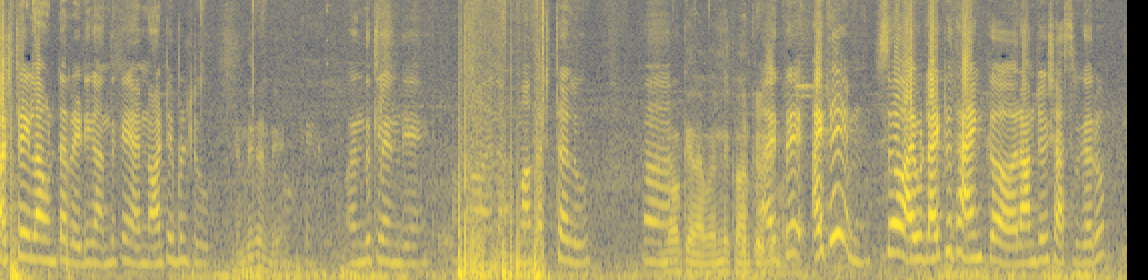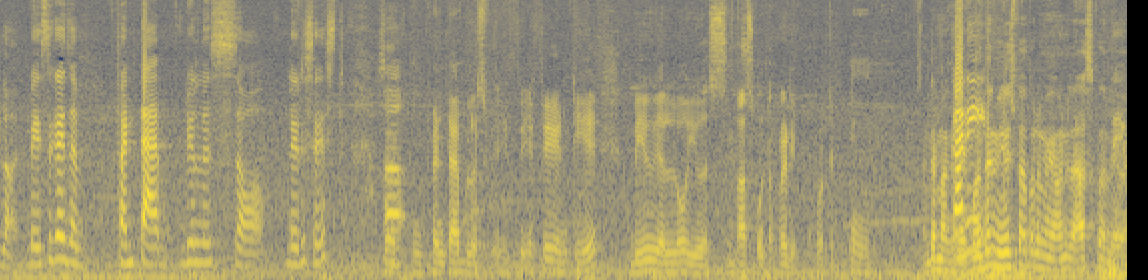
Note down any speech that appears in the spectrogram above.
ఫస్ట్ ఇలా ఉంటారు రెడీగా. అందుకే ఐఎమ్ నాట్ ఏబుల్ టు ఎందుకండి? ఓకే ఎందుకులేండి? మా కష్టాలు. అయితే అయితే so I would like to thank Ramjogi Sastry గారు. బేసిక్గా is a fantabulous lyricist fantabulous F A N T A B U L O U S రాసుకుంటా. రెడీ ఓకే అంటే మాకు న్యూస్ పేపర్లో మేము అవన్నీ రాసుకోలేదు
